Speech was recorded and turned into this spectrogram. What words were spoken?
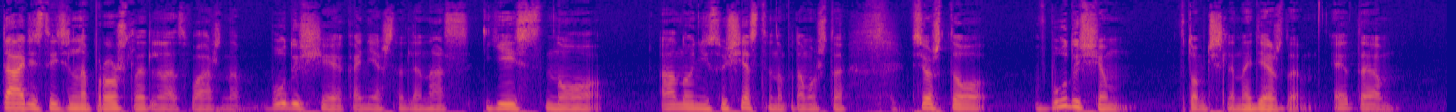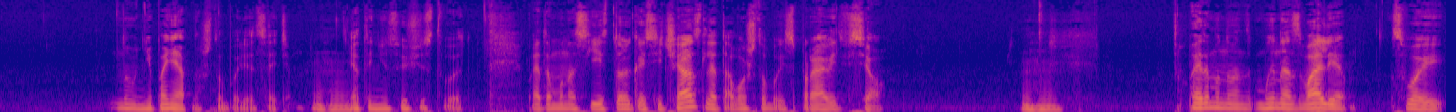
Да, действительно, прошлое для нас важно. Будущее, конечно, для нас есть, но оно несущественно, потому что все, что в будущем, в том числе надежда, это, ну, непонятно, что будет с этим. Мгм. Это не существует. Поэтому у нас есть только сейчас для того, чтобы исправить все. Мгм. Поэтому мы назвали свой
